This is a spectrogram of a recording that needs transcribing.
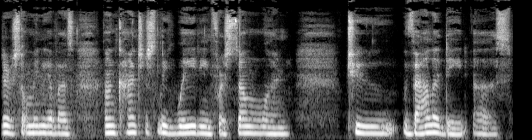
There are so many of us unconsciously waiting for someone to validate us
